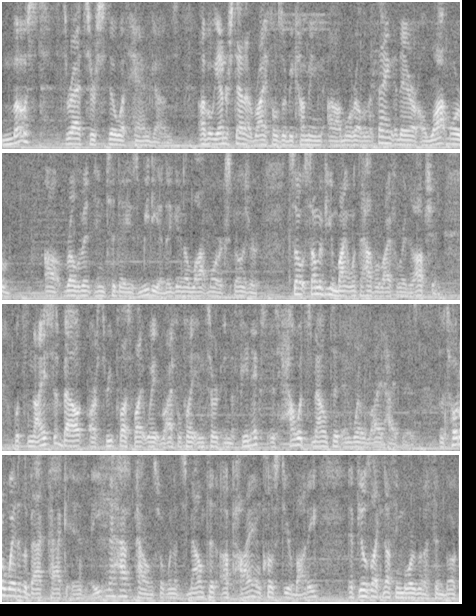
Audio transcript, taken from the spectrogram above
most threats are still with handguns, uh, but we understand that rifles are becoming a more relevant thing, and they are a lot more uh, relevant in today's media. They get a lot more exposure. So some of you might want to have a rifle rated option. What's nice about our 3 plus lightweight rifle plate insert in the Phoenix is how it's mounted and where the ride height is. The total weight of the backpack is 8.5 pounds, but when it's mounted up high and close to your body, it feels like nothing more than a thin book.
